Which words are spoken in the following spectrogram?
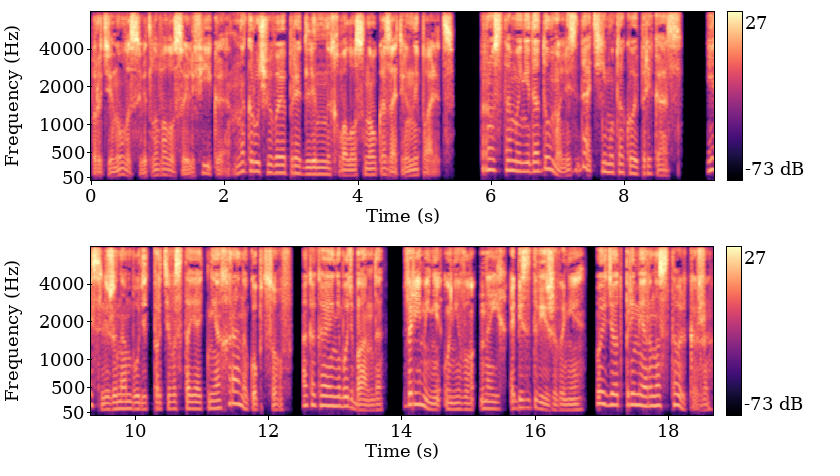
протянула светловолосая эльфийка, накручивая прядь длинных волос на указательный палец. «Просто мы не додумались дать ему такой приказ. Если же нам будет противостоять не охрана купцов, а какая-нибудь банда, Времени у него на их обездвиживание уйдет примерно столько же.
